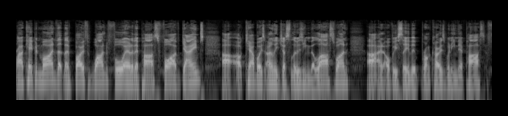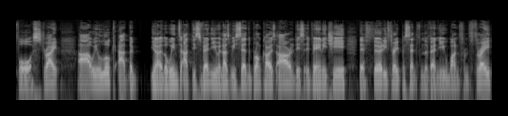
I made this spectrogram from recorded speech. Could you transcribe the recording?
Uh, keep in mind that they've both won four out of their past five games. Uh, uh, Cowboys only just losing the last one, uh, and obviously the Broncos winning their past four straight. Uh, we look at the you know, the wins at this venue. And as we said, the Broncos are at a disadvantage here. They're 33% from the venue, one from three,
